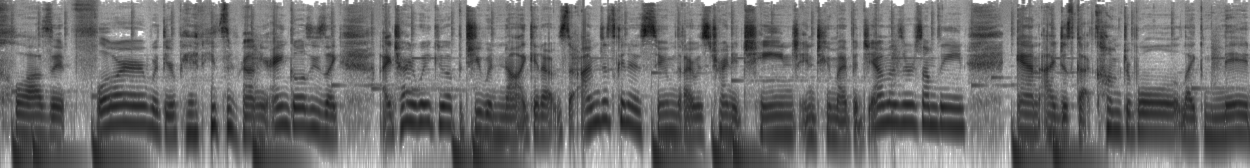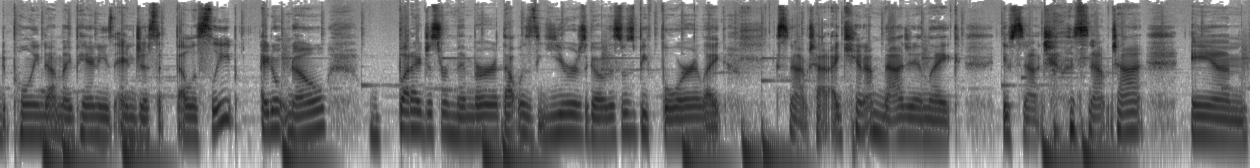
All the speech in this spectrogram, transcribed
closet floor with your panties around your ankles. He's like, I tried to wake you up, but you would not get up. So I'm just going to assume that I was trying to change into my pajamas or something. And I just got comfortable, like mid pulling down my panties and just fell asleep. I don't know, but I just remember that was years ago. This was before like Snapchat. I can't imagine like if Snapchat, Snapchat and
